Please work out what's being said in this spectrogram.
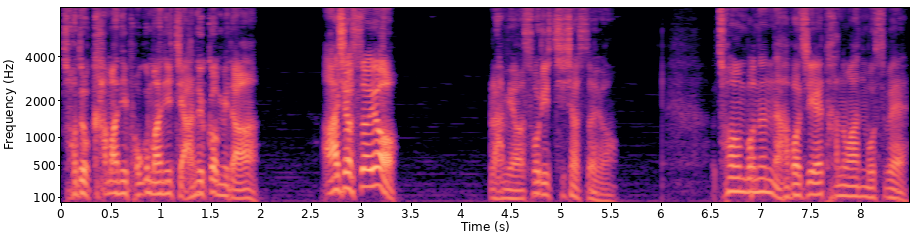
저도 가만히 보고만 있지 않을 겁니다. 아셨어요? 라며 소리치셨어요. 처음 보는 아버지의 단호한 모습에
